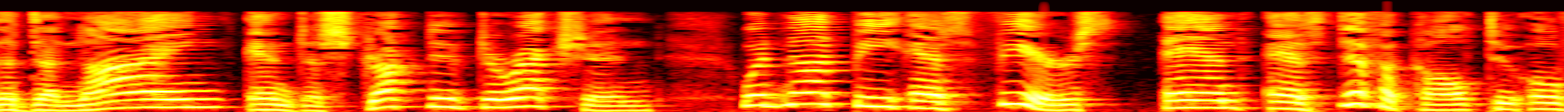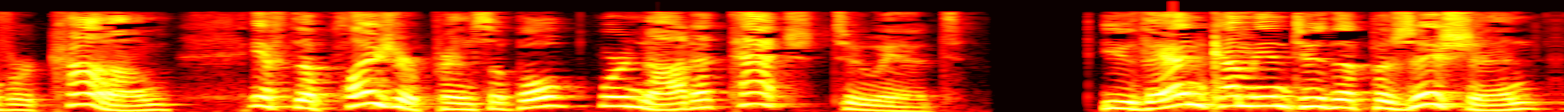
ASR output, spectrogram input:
the denying, and destructive direction would not be as fierce and as difficult to overcome if the pleasure principle were not attached to it. You then come into the position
